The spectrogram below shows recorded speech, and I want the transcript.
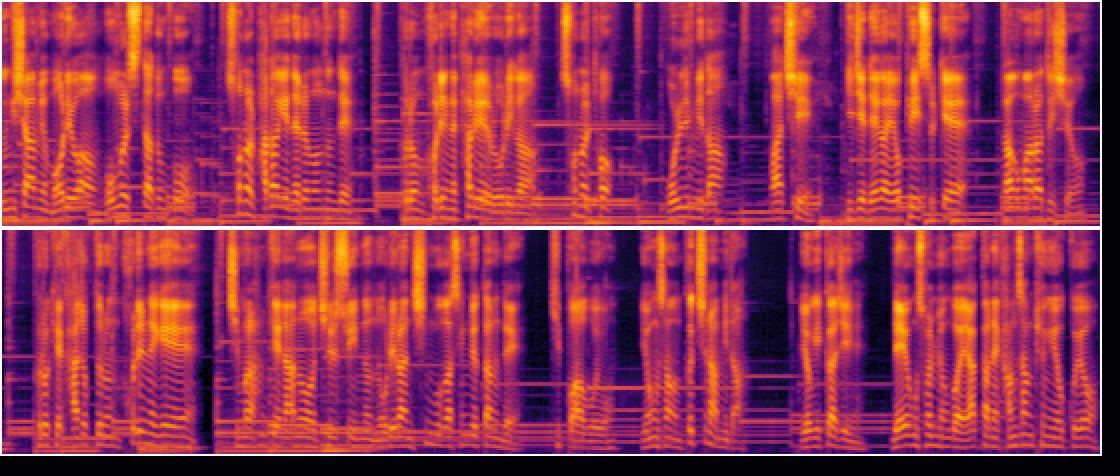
응시하며 머리와 몸을 쓰다듬고 손을 바닥에 내려놓는데 그런 커리의 팔 위에 로리가 손을 턱 올립니다. 마치 이제 내가 옆에 있을게 라고 말하듯이요. 그렇게 가족들은 커린에게 짐을 함께 나누어 질 수 있는 로리란 친구가 생겼다는데 기뻐하고요. 영상은 끝이 납니다. 여기까지 내용 설명과 약간의 감상평이었고요.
